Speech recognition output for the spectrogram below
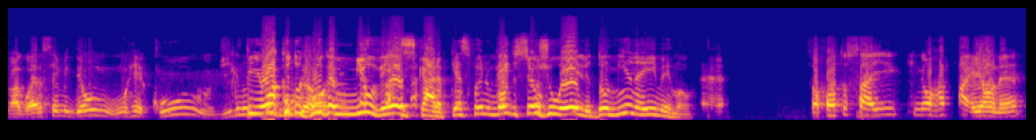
Agora você me deu um, recuo digno Pior que o do Guga mil vezes, cara, porque essa foi no meio do seu joelho. Domina aí, meu irmão. É. Só falta sair que nem o Rafael, né?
